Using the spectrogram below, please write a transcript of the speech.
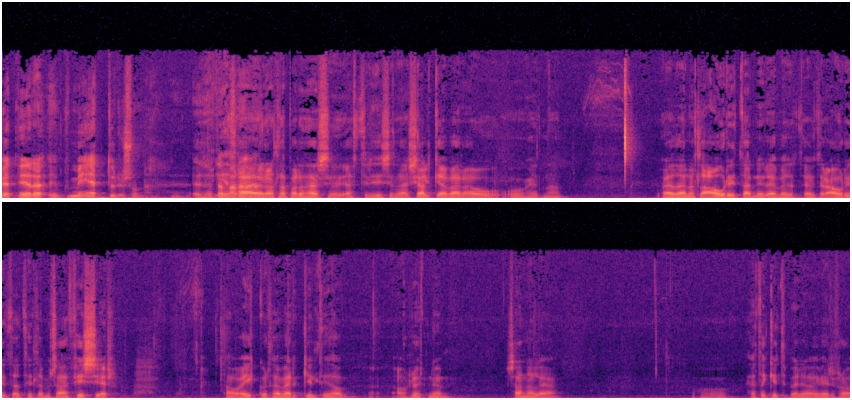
hvernig er að, metur þú svona? Er Ég, bara það er náttúrulega bara sem, eftir því sem það er sjálfgefara og, og hérna og ef það er náttúrulega áritanir ef, ef þetta er áritað til dæmis að fissir þá eigur það vergildið á, á hlutnum sannarlega. Og þetta getur bara verið frá,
